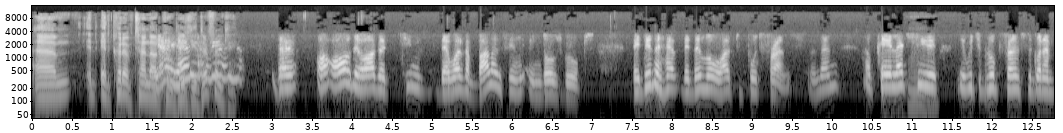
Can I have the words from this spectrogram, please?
Um, it, it could have turned out yeah, completely yeah, yeah, differently. Yeah. All, the other teams, there was a balance in, in those groups. They didn't have, they didn't know how to put France. And then, okay, let's see in which group France is going to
